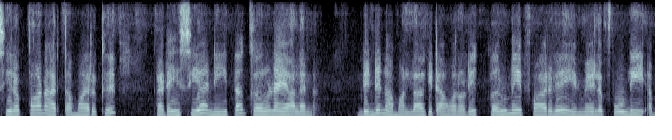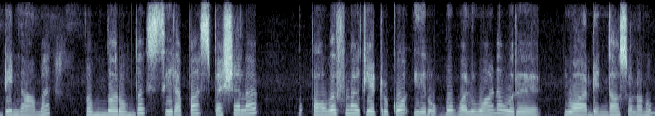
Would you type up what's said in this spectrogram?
சிறப்பான அர்த்தமாக இருக்குது கடைசியாக நீ தான் கருணையாளன் அப்படின்ட்டு நாம் அல்லாஹ்கிட்ட அவனுடைய கருணை பார்வை என் மேலே புலி அப்படின்னு நாம் ரொம்ப ரொம்ப சிறப்பாக ஸ்பெஷலாக பவர்ஃபுல்லாக கேட்டிருக்கோம். இது ரொம்ப வலுவான ஒரு துவா அப்படின்னு தான் சொல்லணும்.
